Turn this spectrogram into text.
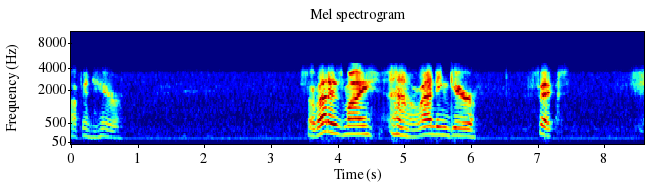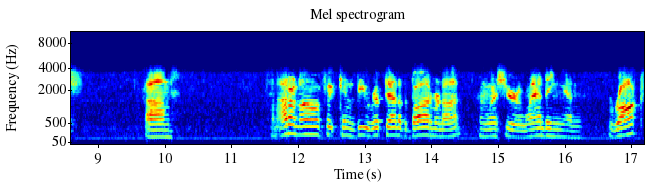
up in here. So that is my landing gear fix. Um, and I don't know if it can be ripped out of the bottom or not unless you're landing in rocks.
